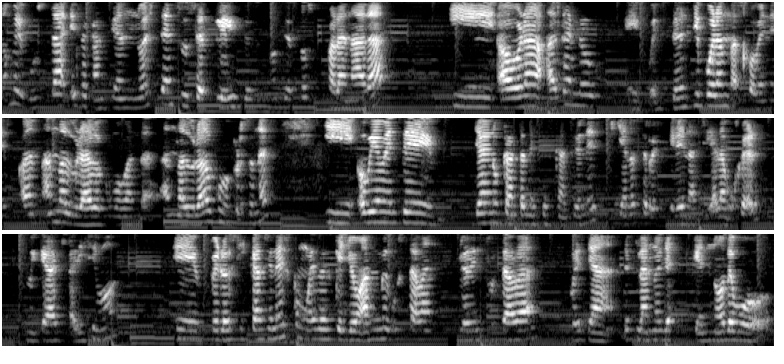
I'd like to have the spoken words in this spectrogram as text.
no me gusta, esa canción no está en su setlist de sus conciertos para nada. Y ahora Alta No, eh, pues en ese tiempo eran más jóvenes, han, han madurado como banda, han madurado como personas. Y obviamente ya no cantan esas canciones y ya no se refieren así a la mujer, eso me queda clarísimo. Eh, pero sí canciones como esas que yo a mí me gustaban, yo disfrutaba, pues ya de plano ya que no debo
